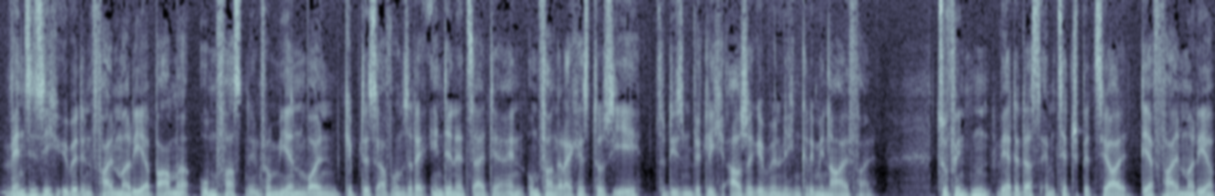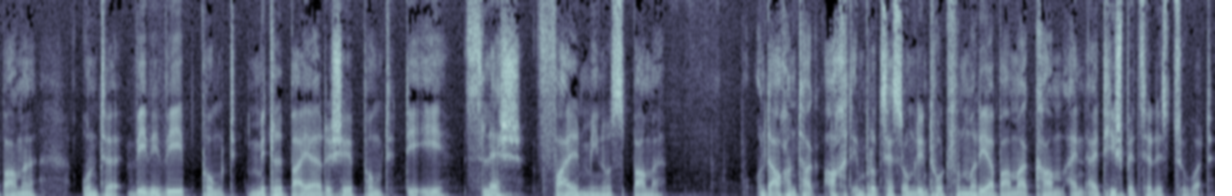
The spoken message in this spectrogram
Wenn Sie sich über den Fall Maria Barmer umfassend informieren wollen, gibt es auf unserer Internetseite ein umfangreiches Dossier zu diesem wirklich außergewöhnlichen Kriminalfall. Zu finden werde das MZ-Spezial Der Fall Maria Barmer unter www.mittelbayerische.de slash Fall-Barmer. Und auch an Tag 8 im Prozess um den Tod von Maria Barmer kam ein IT-Spezialist zu Wort.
